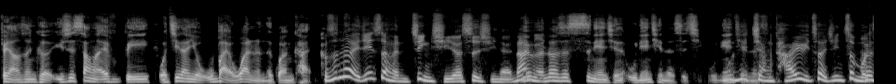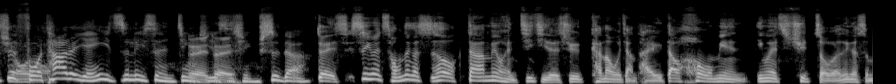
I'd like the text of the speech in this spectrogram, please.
非常深刻，于是上了 FB，我竟然有五百万人的观看。可是那已经是很近期的事情呢，那你那是四年前、五年前的事情，五年前讲台语这已经这么久了。可是 for 他的演艺之力是很近期的事情，是的，对，是因为从那个时候大家没有很积极的去看到我讲台语，到后面因为去走了那个什么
